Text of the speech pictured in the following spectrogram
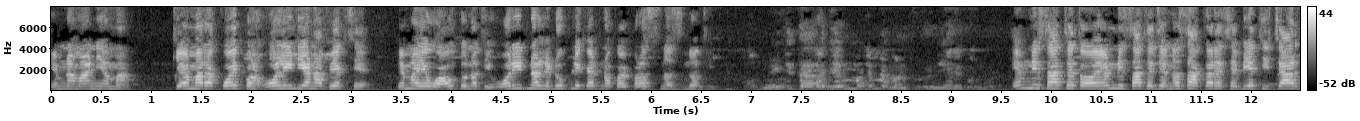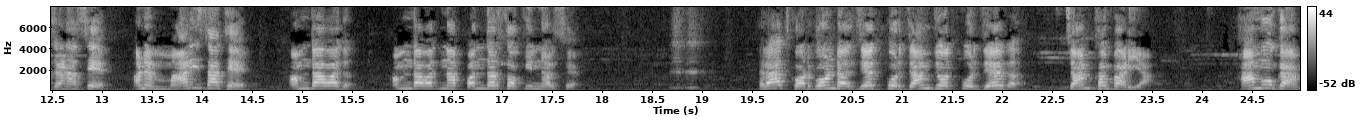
એમના માન્યમાં કે અમારા કોઈ પણ ઓલ ઇન્ડિયાના પેક છે. એમાં એવું આવતું નથી. ઓરિજિનલ ને ડુપ્લિકેટનો કોઈ પ્રશ્ન જ નથી? એમની સાથે તો એમની સાથે જે નશા કરે છે બેથી ચાર જણા છે. અને મારી સાથે અમદાવાદ અમદાવાદના પંદરસો કિન્નર છે. રાજકોટ, ગોંડલ, જેતપુર, જામજોધપુર, જે જામખંભાળિયા હામુ ગામ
